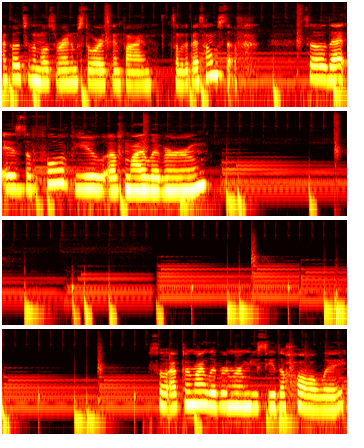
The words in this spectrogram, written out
I go to the most random stores and find some of the best home stuff. So that is the full view of my living room. So after my living room, you see the hallway.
